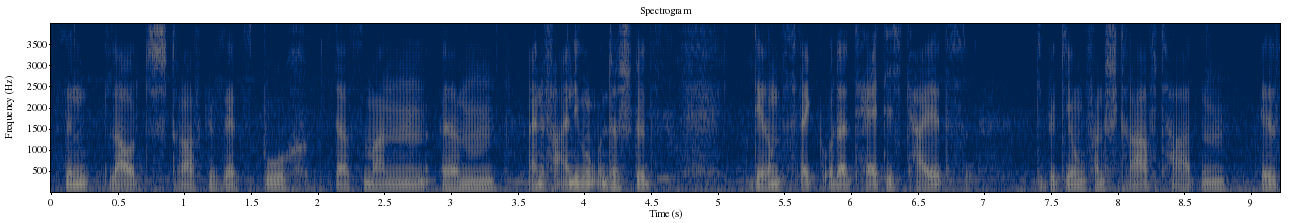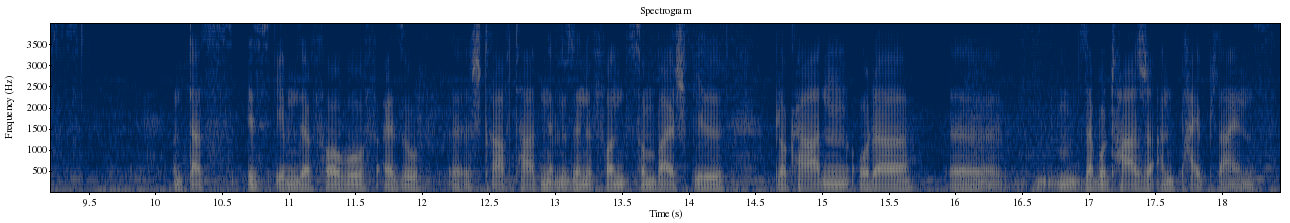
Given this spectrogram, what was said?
sind laut Strafgesetzbuch, dass man ähm, eine Vereinigung unterstützt, deren Zweck oder Tätigkeit die Begehung von Straftaten ist. Und das ist eben der Vorwurf, also äh, Straftaten im Sinne von zum Beispiel Blockaden oder äh, Sabotage an Pipelines.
